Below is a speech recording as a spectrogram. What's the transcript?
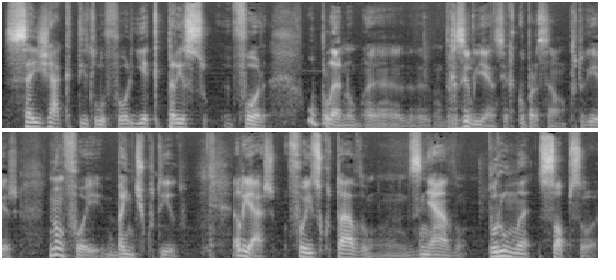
seja a que título for e a que preço for. O plano uh, de resiliência e recuperação português não foi bem discutido. Aliás, foi executado, desenhado por uma só pessoa.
